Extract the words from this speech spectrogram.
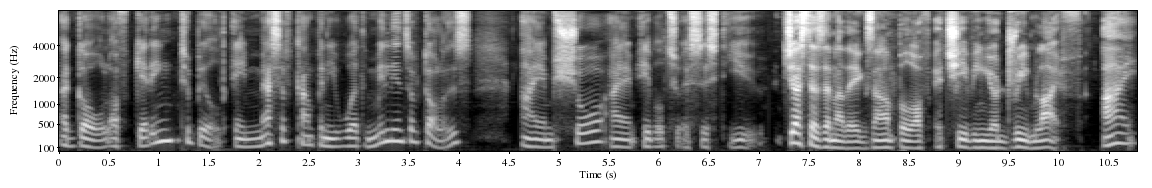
a goal of getting to build a massive company worth millions of dollars, I am sure I am able to assist you. Just as another example of achieving your dream life, I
